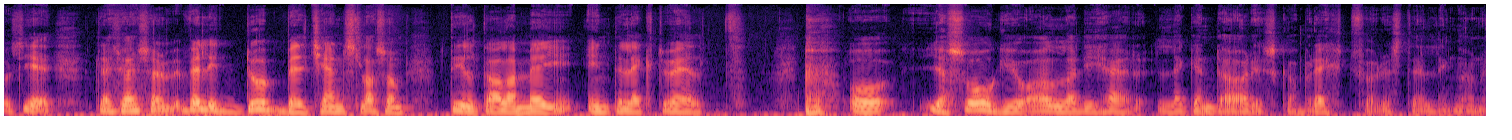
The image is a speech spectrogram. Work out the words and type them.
och det känns en väldigt dubbel känsla som tilltalar mig intellektuellt. Och jag såg ju alla de här legendariska Brecht-föreställningarna.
